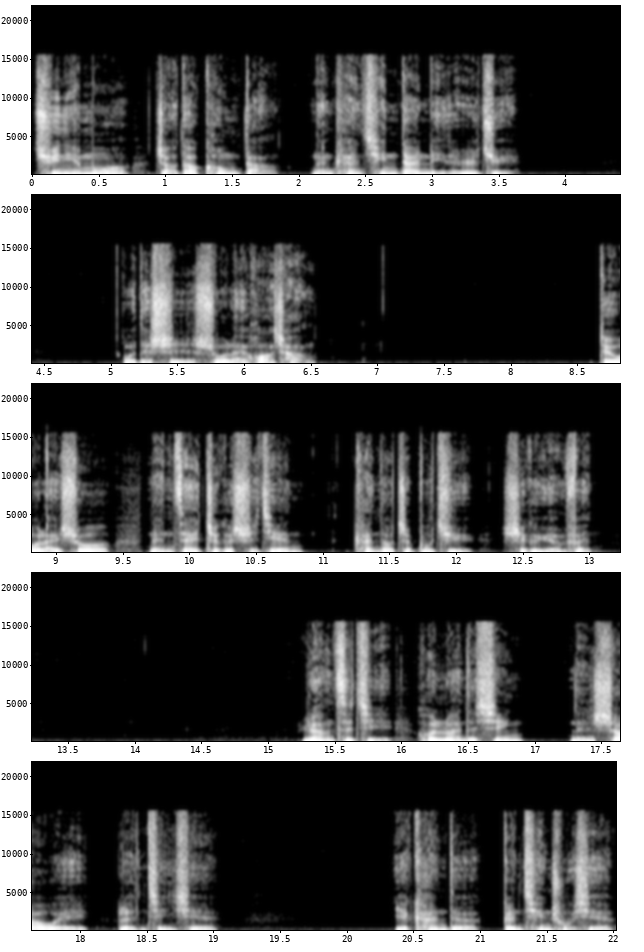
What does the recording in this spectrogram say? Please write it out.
去年末找到空档，能看清单里的日剧。我的事说来话长。对我来说，能在这个时间看到这部剧是个缘分，让自己混乱的心能稍微冷静些，也看得更清楚些。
